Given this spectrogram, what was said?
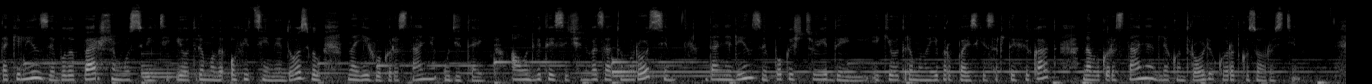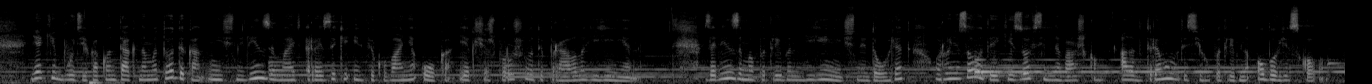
такі лінзи були першими у світі і отримали офіційний дозвіл на їх використання у дітей. А у 2020 році дані лінзи поки що єдині, які отримали європейський сертифікат на використання для контролю короткозорості. Як і будь-яка контактна методика, нічні лінзи мають ризики інфікування ока, якщо ж порушувати правила гігієни. За лінзами потрібен гігієнічний догляд, організовувати який зовсім не важко, але дотримуватись його потрібно обов'язково.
